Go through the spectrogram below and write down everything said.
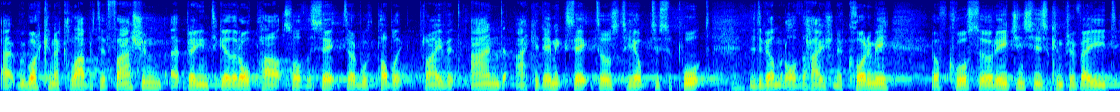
Uh, we work in a collaborative fashion, uh, bringing together all parts of the sector, both public, private and academic sectors, to help to support the development of the hydrogen economy. Of course, our agencies can provide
